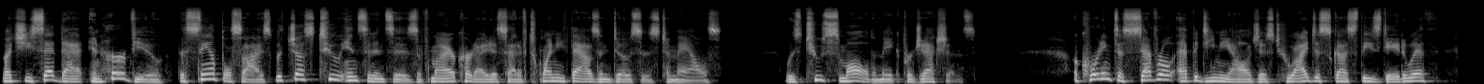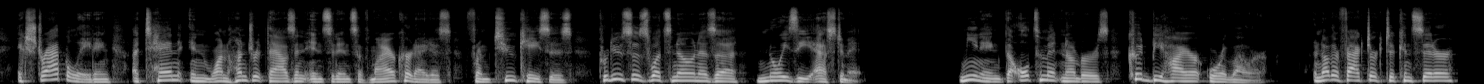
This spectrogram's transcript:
But she said that, in her view, the sample size, with just two incidences of myocarditis out of 20,000 doses to males, was too small to make projections. According to several epidemiologists who I discussed these data with, extrapolating a 10 in 100,000 incidence of myocarditis from two cases produces what's known as a noisy estimate, meaning the ultimate numbers could be higher or lower. Another factor to consider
